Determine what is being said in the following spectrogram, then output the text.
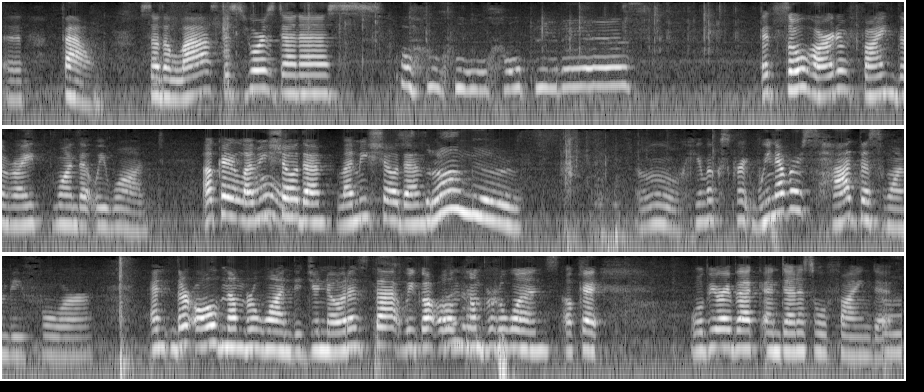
uh, found. So the last is yours, Dennis. Oh, hope it is. It's so hard to find the right one that we want. Okay, let me Oh. show them. Let me show them. Stronger. Oh, he looks great. We never had this one before. And they're all number one. Did you notice that? We got all number ones. Okay. We'll be right back and Dennis will find it.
